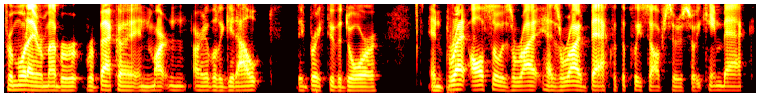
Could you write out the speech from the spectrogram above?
from what I remember, Rebecca and Martin are able to get out. They break through the door and Brett also has arrived has arrived back with the police officers. So he came back,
